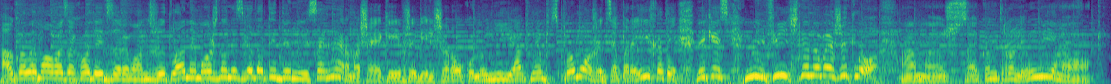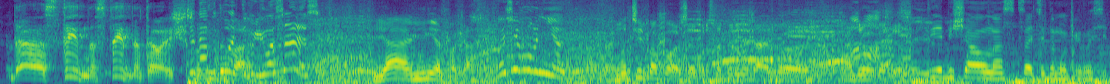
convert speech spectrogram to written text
А коли мова заходить за ремонт житла, не можна не згадати Дениса Гармаша, який вже більше року ну ніяк не спроможеться переїхати в якесь міфічне нове житло. А ми ж все контролюємо. Да, стыдно, стыдно, товарищ. Ты нас в гости приглашаешь? Я нет пока. Почему нет? Ну, чуть попозже. Я просто переезжаю в другой- на другую квартиру. Ты обещал нас, кстати, домой пригласить.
